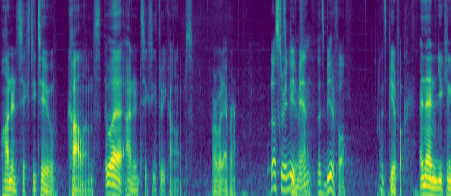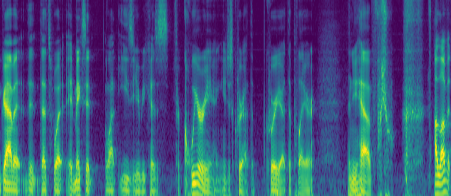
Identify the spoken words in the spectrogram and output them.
162 columns, well, 163 columns, or whatever. What else do it's we beautiful. need, man? That's beautiful. That's beautiful. And then you can grab it. That's what it makes it a lot easier because for querying, you just query out the query out the player. Then you have. I love it.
